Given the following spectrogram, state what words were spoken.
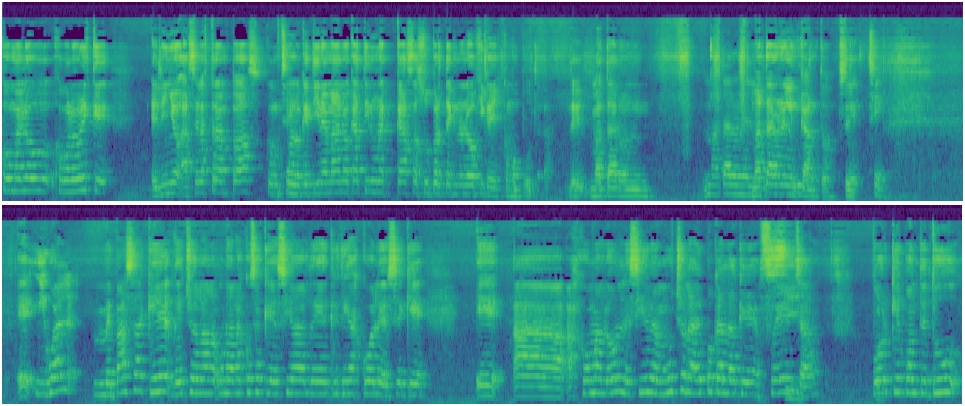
Home Alone, es que el niño hace las trampas con, Sí. con lo que tiene a mano. Acá tiene una casa súper tecnológica y es como puta. Le mataron, Mataron el, mataron el encanto. Sí. Sí. Eh, igual me pasa que, de hecho, una de las cosas que decía el de Críticas Cole es que eh, a, a Home Alone le sirve mucho la época en la que fue Sí. hecha, porque ponte tú,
